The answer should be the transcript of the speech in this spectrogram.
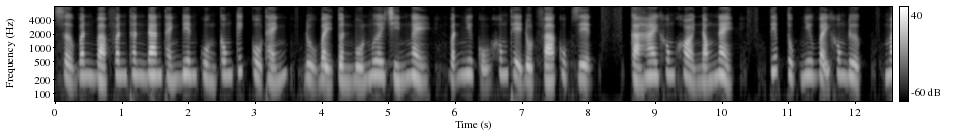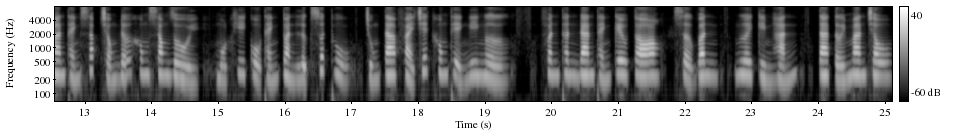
sở vân và phân thân đan thánh điên cuồng công kích cổ thánh, đủ 7 tuần 49 ngày, vẫn như cũ không thể đột phá cục diện. Cả hai không khỏi nóng nảy, tiếp tục như vậy không được, man thánh sắp chống đỡ không xong rồi, một khi cổ thánh toàn lực xuất thủ, chúng ta phải chết không thể nghi ngờ. Phân thân đan thánh kêu to, sở vân, ngươi kìm hắn, ta tới Man Châu,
